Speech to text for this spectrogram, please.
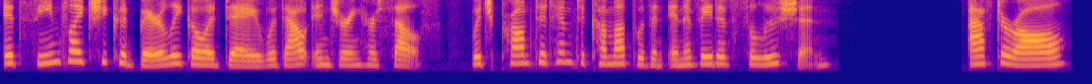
It seemed like she could barely go a day without injuring herself, which prompted him to come up with an innovative solution. After all,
